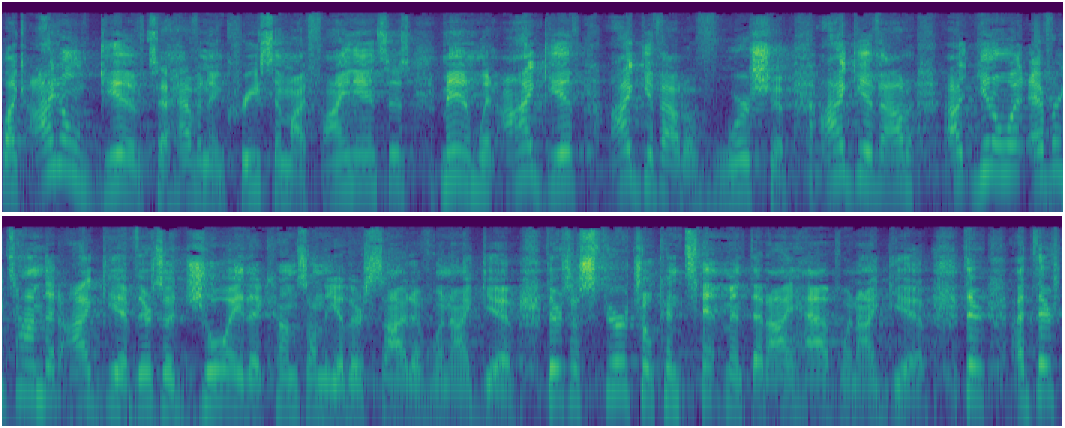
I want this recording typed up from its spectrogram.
Like, I don't give to have an increase in my finances. Man, when I give, I give out of worship. I give out, I, you know what? Every time that I give, there's a joy that comes on the other side of when I give. There's a spiritual contentment that I have when I give. There, uh, there's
